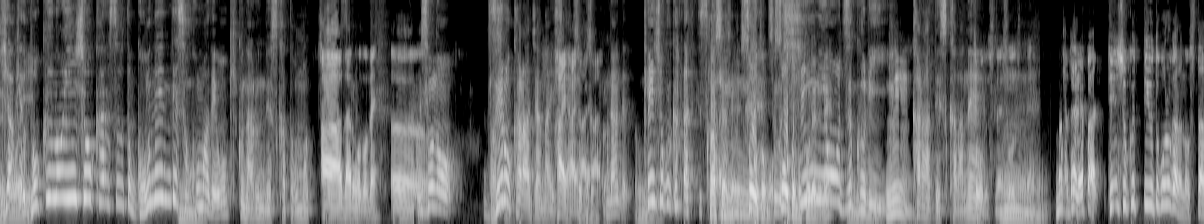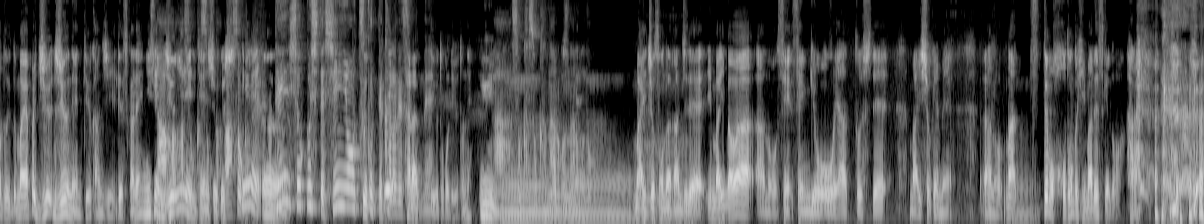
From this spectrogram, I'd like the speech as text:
いや、けど僕の印象からすると5年でそこまで大きくなるんですかと思っちゃう。ああ、なるほどね。うん。その、ゼロからじゃないですか。はいはいはいはいなんで、うん転職からですから。確かにうんそうとも、そうとも取れるね。信用作うりん。からですからね。そうですね、そうですね。うまあ、だからやっぱ転職っていうところからのスタートで言うと、まあやっぱり 10, 10年っていう感じですかね。2012年に転職して、うん転職して信用を作ってからですよねからっていう。ところで言うとね。うん。ああ、そっかそっか、なるほどなるほど。どまあ一応そんな感じで、今、今は、あの、せ専業大家として、まあ一生懸命、あの、まあうん、つってもほとんど暇ですけど、はい。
